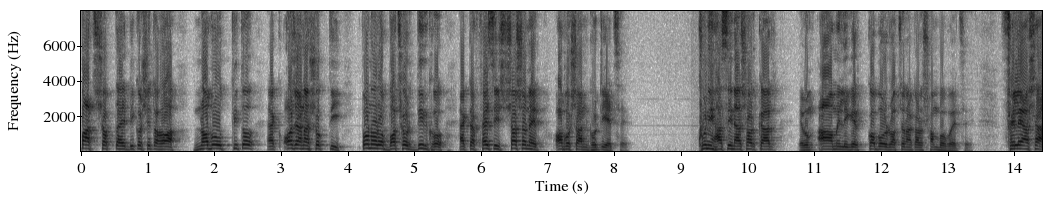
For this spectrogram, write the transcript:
পাঁচ সপ্তাহে বিকশিত হওয়া নব উত্থিত এক অজানা শক্তি পনেরো বছর দীর্ঘ একটা ফ্যাসিস্ট শাসনের অবসান ঘটিয়েছে। খুনি হাসিনা সরকার এবং আওয়ামী লীগের কবর রচনা করা সম্ভব হয়েছে। ফেলে আসা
